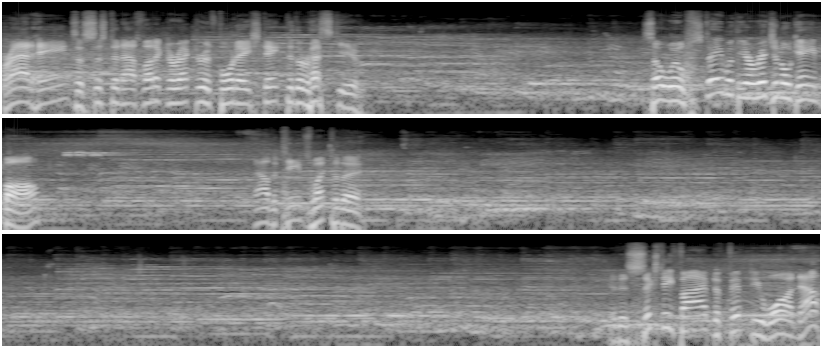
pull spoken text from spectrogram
Brad Haynes, Assistant Athletic Director at Fort Hays State, to the rescue. So we'll stay with the original game ball. Now the teams went to the It is 65 to 51. Now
